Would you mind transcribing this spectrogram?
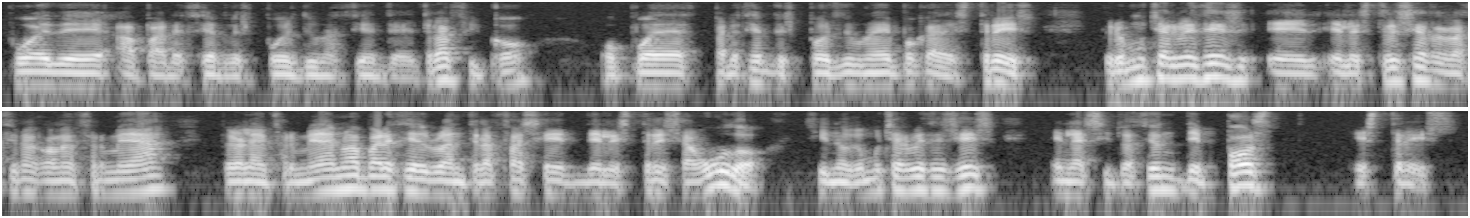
puede aparecer después de un accidente de tráfico, o puede aparecer después de una época de estrés. Pero muchas veces el, estrés se relaciona con la enfermedad, pero la enfermedad no aparece durante la fase del estrés agudo, sino que muchas veces es en la situación de post-estrés.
